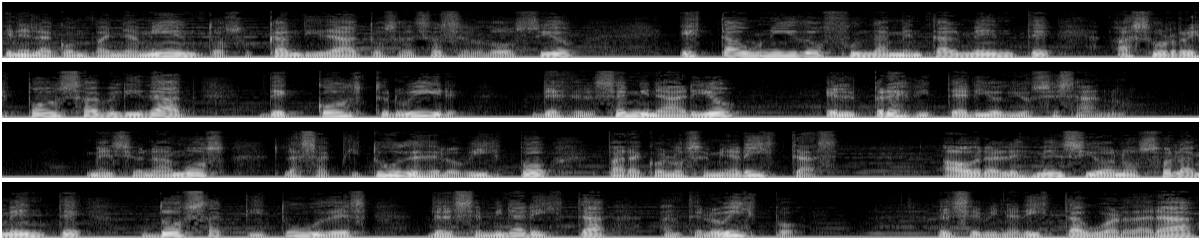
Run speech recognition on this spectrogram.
en el acompañamiento a sus candidatos al sacerdocio está unido fundamentalmente a su responsabilidad de construir desde el seminario el presbiterio diocesano. Mencionamos las actitudes del obispo para con los seminaristas, Ahora les menciono solamente dos actitudes del seminarista ante el obispo. El seminarista guardará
